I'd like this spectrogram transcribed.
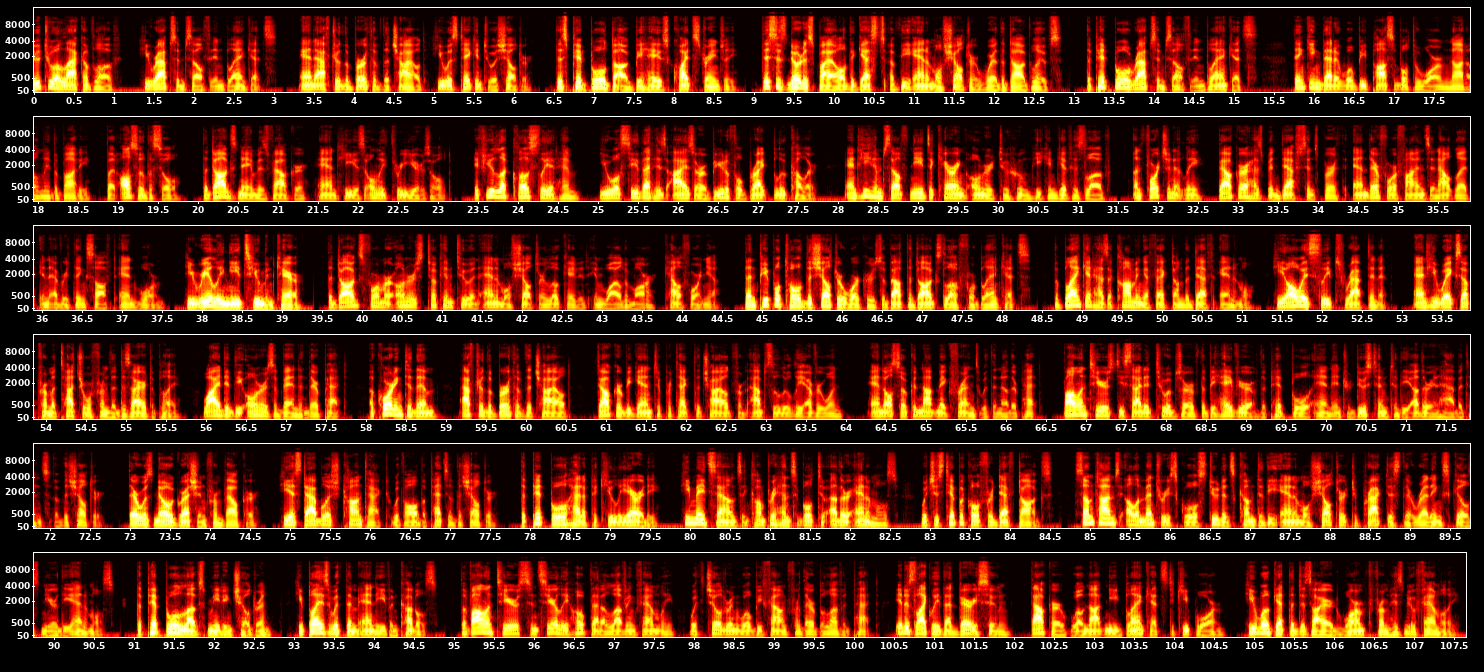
Due to a lack of love, he wraps himself in blankets, and after the birth of the child, he was taken to a shelter. This pit bull dog behaves quite strangely. This is noticed by all the guests of the animal shelter where the dog lives. The pit bull wraps himself in blankets, thinking that it will be possible to warm not only the body, but also the soul. The dog's name is Valker, and he is only three years old. If you look closely at him, you will see that his eyes are a beautiful bright blue color, and he himself needs a caring owner to whom he can give his love. Unfortunately, Valker has been deaf since birth and therefore finds an outlet in everything soft and warm. He really needs human care. The dog's former owners took him to an animal shelter located in Wildomar, California. Then people told the shelter workers about the dog's love for blankets. The blanket has a calming effect on the deaf animal. He always sleeps wrapped in it, and he wakes up from a touch or from the desire to play. Why did the owners abandon their pet? According to them, after the birth of the child, Valker began to protect the child from absolutely everyone, and also could not make friends with another pet. Volunteers decided to observe the behavior of the pit bull and introduced him to the other inhabitants of the shelter. There was no aggression from Valker. He established contact with all the pets of the shelter. The pit bull had a peculiarity. He made sounds incomprehensible to other animals, which is typical for deaf dogs. Sometimes elementary school students come to the animal shelter to practice their reading skills near the animals. The pit bull loves meeting children. He plays with them and even cuddles. The volunteers sincerely hope that a loving family with children will be found for their beloved pet. It is likely that very soon, Valker will not need blankets to keep warm. He will get the desired warmth from his new family.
